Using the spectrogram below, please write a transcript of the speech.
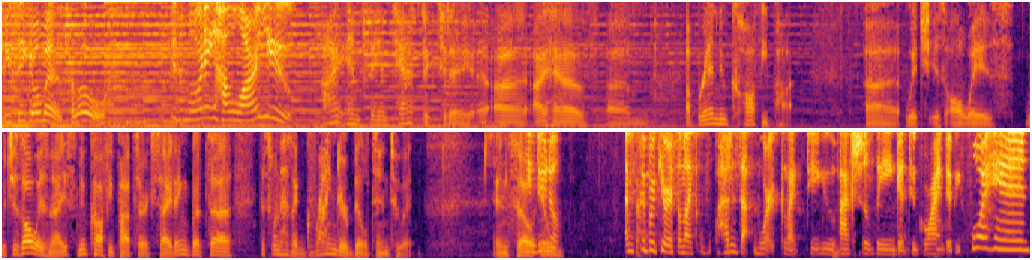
DC Gomez, hello. Morning. How are you? I am fantastic today. Uh, I have um, a brand new coffee pot, uh, which is always which is always nice. New coffee pots are exciting, but uh, this one has a grinder built into it, and so You do know. I'm super curious. I'm like, how does that work? Like, do you actually get to grind it beforehand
